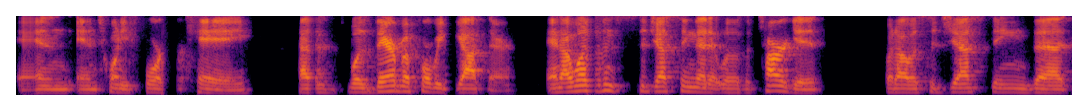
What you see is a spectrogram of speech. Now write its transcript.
and, and 24K, has, was there before we got there. And I wasn't suggesting that it was a target, but I was suggesting that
